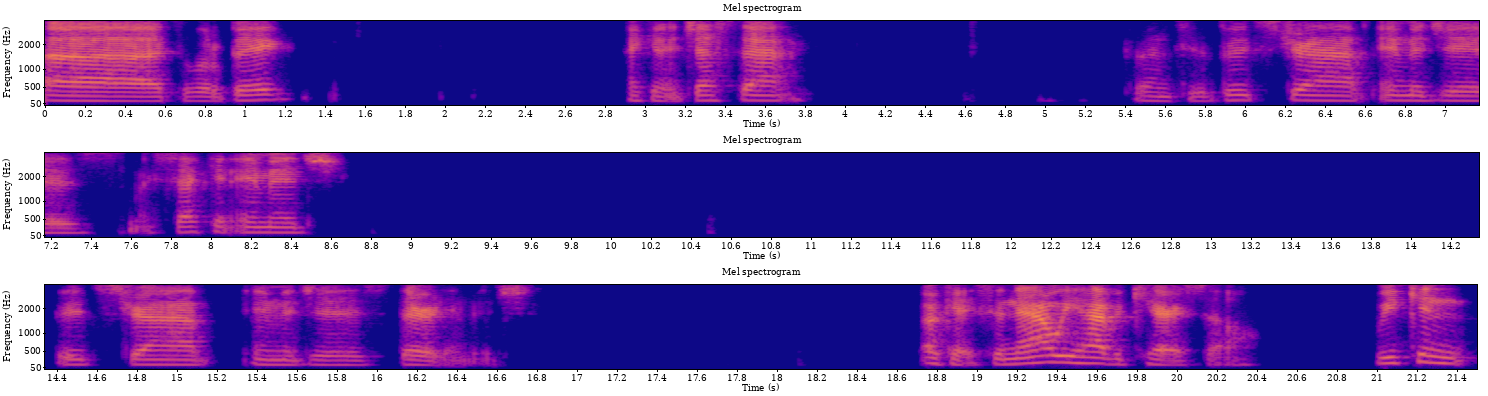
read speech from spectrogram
Uh, it's a little big. I can adjust that. Go into the bootstrap images, my second image. Bootstrap images, third image. Okay, so now we have a carousel. We can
